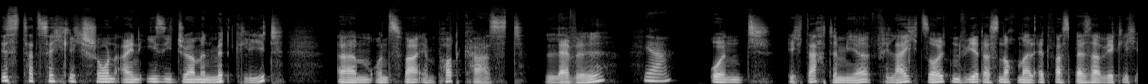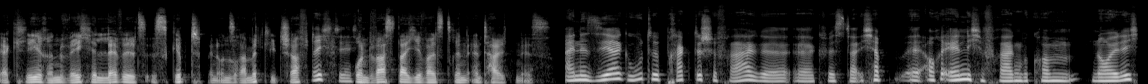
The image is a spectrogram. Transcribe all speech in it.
ist tatsächlich schon ein Easy German Mitglied ähm, und zwar im Podcast Level. Ja. Und ich dachte mir, vielleicht sollten wir das nochmal etwas besser wirklich erklären, welche Levels es gibt in unserer Mitgliedschaft. Richtig. Und was da jeweils drin enthalten ist. Eine sehr gute praktische Frage, äh, Christa. Ich habe äh, auch ähnliche Fragen bekommen neulich.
